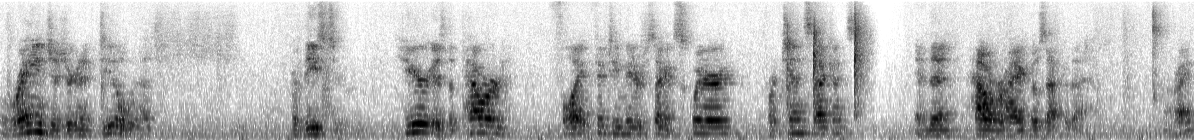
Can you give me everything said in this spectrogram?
ranges you're going to deal with are these two. Here is the powered flight 15 meters per second squared for 10 seconds, and then however high it goes after that. All right?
